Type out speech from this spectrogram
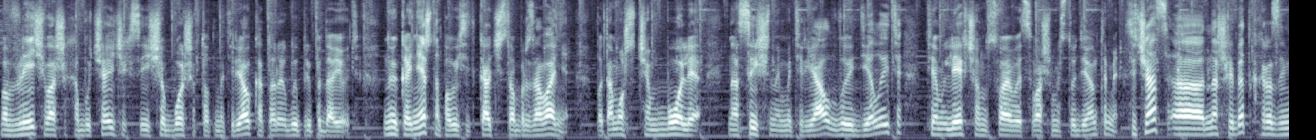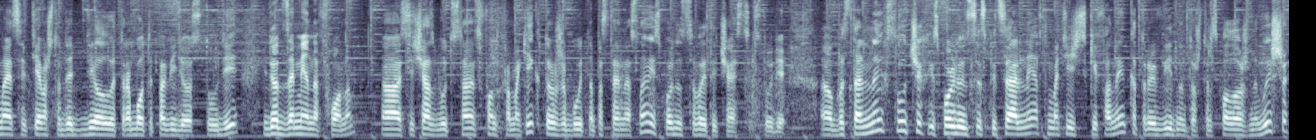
вовлечь ваших обучающихся еще больше в тот материал, который вы преподаете. Ну и, конечно, повысить качество образования, потому что чем более насыщенный материал вы делаете, тем легче он усваивается вашими студентами. Сейчас э, наши ребята как раз занимаются тем, что делают работы по видеостудии, идет замена фона, а, сейчас будет становиться фонд хромаки, который уже будет на постоянной основе использоваться в этой части студии. А, в остальных случаях используются специальные автоматические фоны, которые видно то, что расположены выше,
